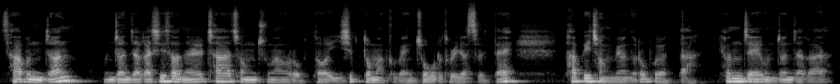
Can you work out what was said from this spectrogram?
4분 전 운전자가 시선을 차 정중앙으로부터 20도만큼 왼쪽으로 돌렸을 때 탑이 정면으로 보였다. 현재 운전자가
